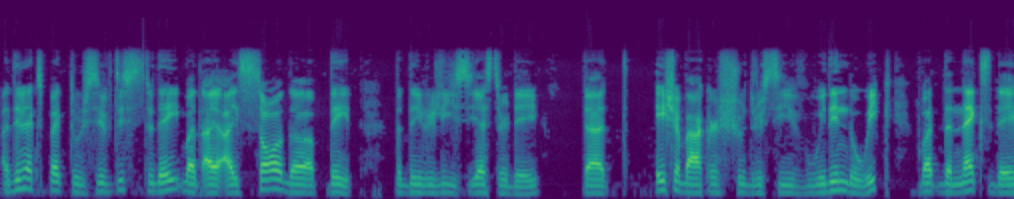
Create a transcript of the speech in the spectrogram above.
I didn't expect to receive this today, but I, I saw the update that they released yesterday that Asia backers should receive within the week, but the next day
